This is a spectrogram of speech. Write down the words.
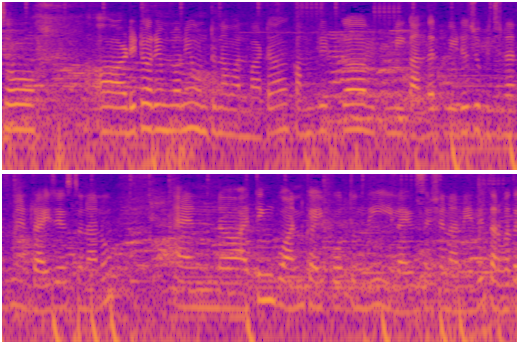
సో ఆడిటోరియంలోనే ఉంటున్నాం అనమాట కంప్లీట్గా మీకు అందరికి వీడియో చూపించడానికి నేను ట్రై చేస్తున్నాను. అండ్ ఐ థింక్ వన్కి అయిపోతుంది ఈ లైవ్ సెషన్ అనేది. తర్వాత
